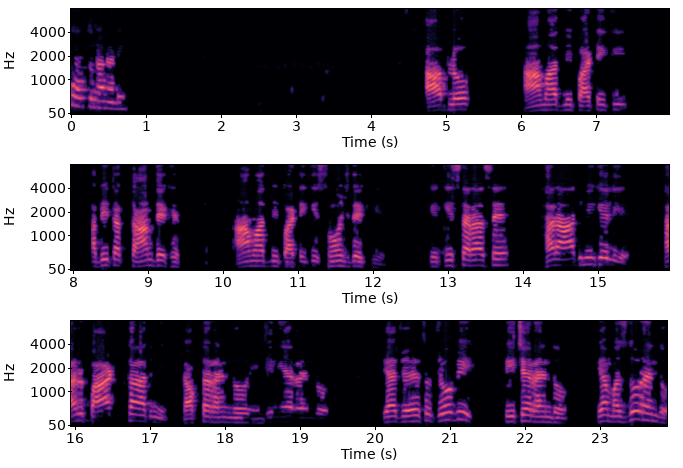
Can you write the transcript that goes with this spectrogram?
కోరుతున్నానండి. आप लोग आम आदमी पार्टी की अभी तक काम देखे थे, आम आदमी पार्टी की सोच देखिए कि किस तरह से हर आदमी के लिए, हर पार्ट का आदमी, डॉक्टर रहने दो, इंजीनियर रहने दो, या जो है सो, जो भी टीचर रहने दो, या मजदूर रहने दो,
